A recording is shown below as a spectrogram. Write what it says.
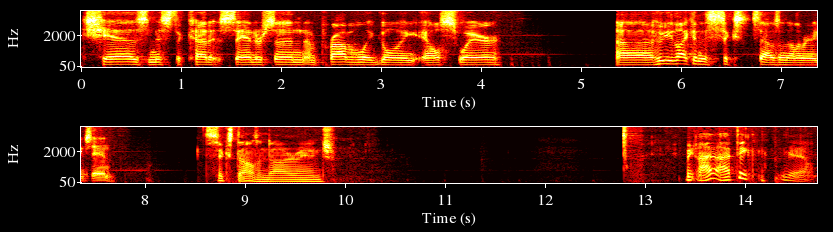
Chez missed the cut at Sanderson. I'm probably going elsewhere. Uh, who do you like in the six thousand dollar range, Dan? Six thousand dollar range. I mean, I, I think you know.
